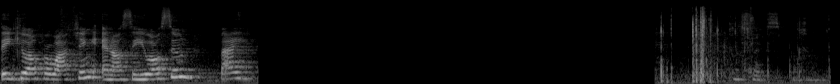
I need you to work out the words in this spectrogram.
Thank you all for watching and I'll see you all soon. Bye. How's this bone?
